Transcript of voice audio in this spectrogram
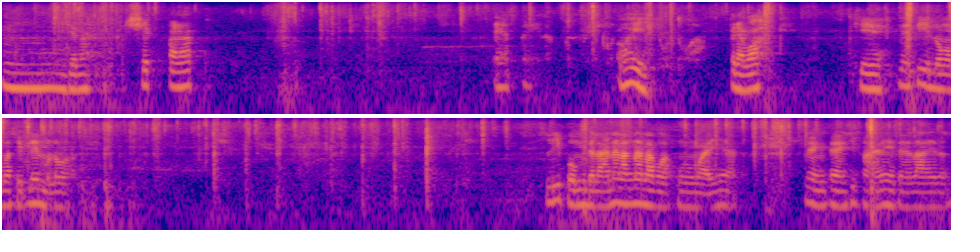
อืม เดี๋ยวนะ เช็คไปนะแอบไปนะเฮ้ย ตัวไปไหนวะ โอเคนี่พี่ลงเอามาสิบเล่นหมดแล้วอะรีบผมแต่ลายน่ารักน่ารักว่ะงงไว้เนี่ยแม่งแพงชิบหายเลยแต่ละลายแบบ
